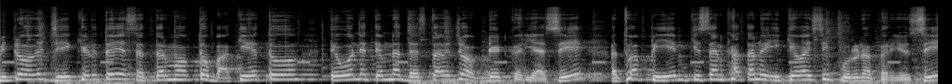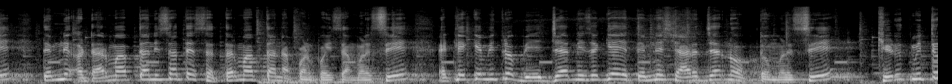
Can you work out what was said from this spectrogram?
મિત્રો, હવે જે ખેડૂતોએ સત્તરમો હપ્તો બાકી હતો, તેઓને તેમના દસ્તાવેજો અપડેટ કર્યા છે અથવા પીએમ કિસાન ખાતાનું ઈ કેવાયસી પૂર્ણ કર્યું છે. તેમને અઢારમા હપ્તાની સાથે સત્તરમા હપ્તાના પણ પૈસા મળશે. એટલે કે મિત્રો, બે હજારની જગ્યાએ તેમને ચાર હજારનો હપ્તો મળશે. ખેડૂત મિત્રો,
